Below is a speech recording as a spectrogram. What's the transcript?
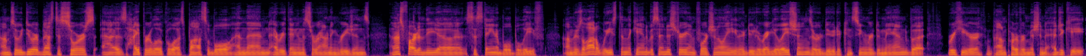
Um, so we do our best to source as hyper local as possible and then everything in the surrounding regions. And that's part of the uh, sustainable belief. Um, there's a lot of waste in the cannabis industry, unfortunately, either due to regulations or due to consumer demand. But we're here on part of our mission to educate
